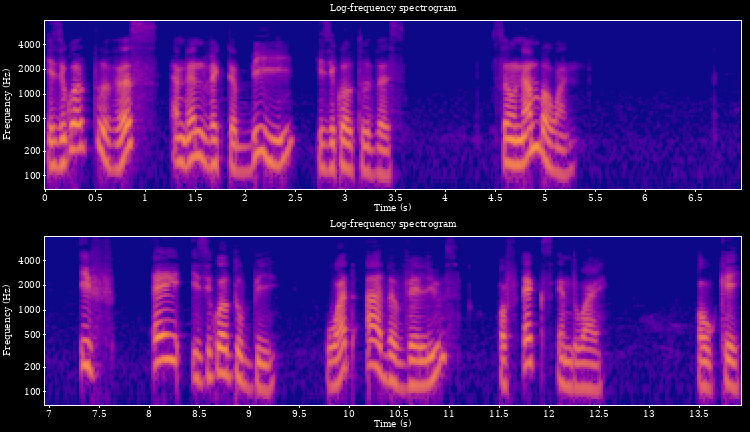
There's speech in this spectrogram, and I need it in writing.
is equal to this and then vector B is equal to this. So number one, if A is equal to B, what are the values of X and Y? Okay,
